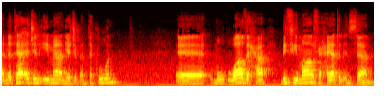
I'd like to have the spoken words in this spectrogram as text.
النتائج الإيمان يجب أن تكون آه واضحة بثمار في حياة الإنسان.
